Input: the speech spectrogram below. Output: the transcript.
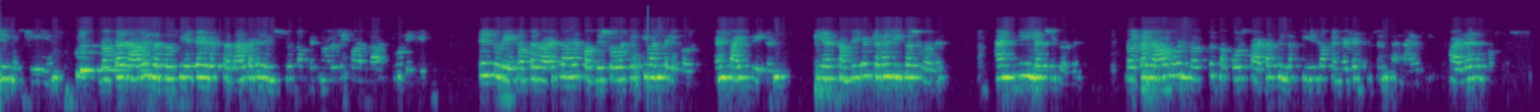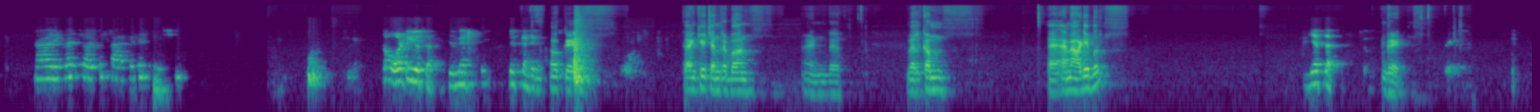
experience. Dr. Rao is associated with Sardar Patel Institute of Technology for the last two decades. Till today, Dr. Rao has published over 51 papers and five patents. He has completed seven research projects and three industry projects. Dr. Rao would love to support startups in the field of embedded systems and IoT, hardware and software. Now I request sir to start with his. So over to you, sir. You may please continue. Okay. Thank you, Chandraban, and uh, welcome. Uh, am I audible? Yes, sir. Great.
